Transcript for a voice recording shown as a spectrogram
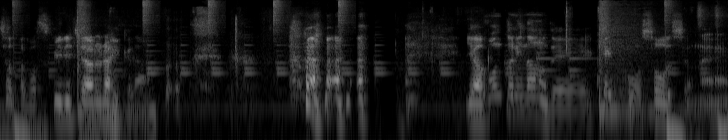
ちょっとこうスピリチュアルライクな。いや、本当になので、結構そうですよね。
